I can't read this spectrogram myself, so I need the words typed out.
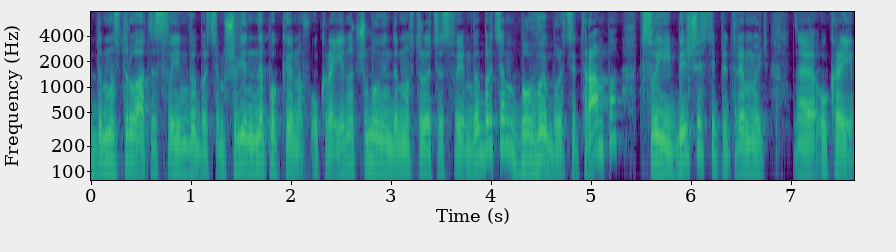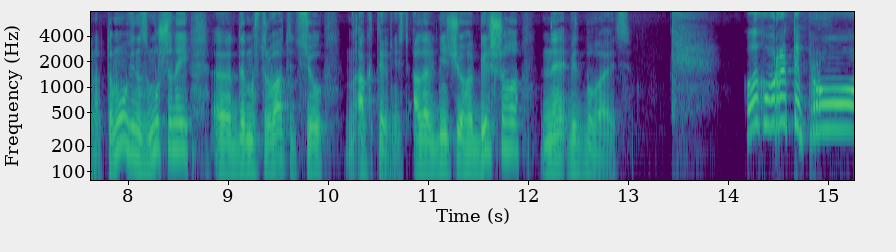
демонструвати своїм виборцям, що він не покинув Україну. Чому він демонструє це своїм виборцям? Бо виборці Трампа в своїй більшості підтримують е, Україну. Тому він змушений е, демонструвати цю активність, але нічого більшого не відбувається. Коли говорити про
